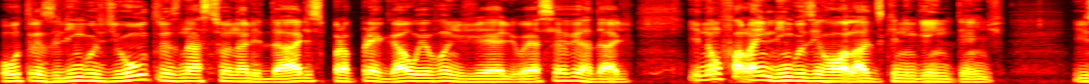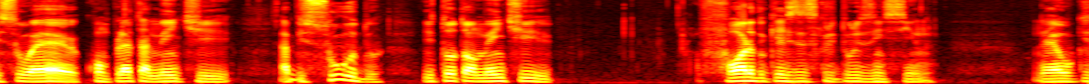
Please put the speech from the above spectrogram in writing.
outras línguas de outras nacionalidades para pregar o evangelho. Essa é a verdade. E não falar em línguas enroladas que ninguém entende. Isso é completamente absurdo e totalmente fora do que as escrituras ensinam. Né? O que,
